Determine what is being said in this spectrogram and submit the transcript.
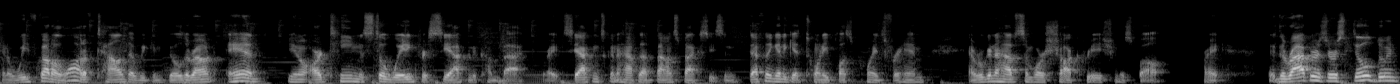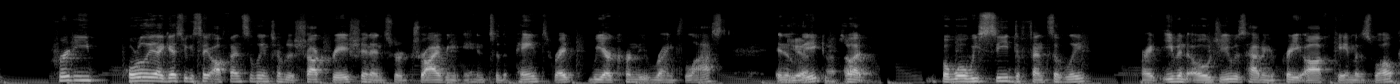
you know we've got a lot of talent that we can build around, and you know our team is still waiting for Siakam to come back. Right, Siakam's going to have that bounce back season. Definitely going to get 20 plus points for him, and we're going to have some more shot creation as well. Right, the Raptors are still doing pretty poorly, I guess you could say, offensively in terms of shot creation and sort of driving into the paint. Right, we are currently ranked last in the yeah, league. But but what we see defensively, right? Even OG was having a pretty off game as well.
